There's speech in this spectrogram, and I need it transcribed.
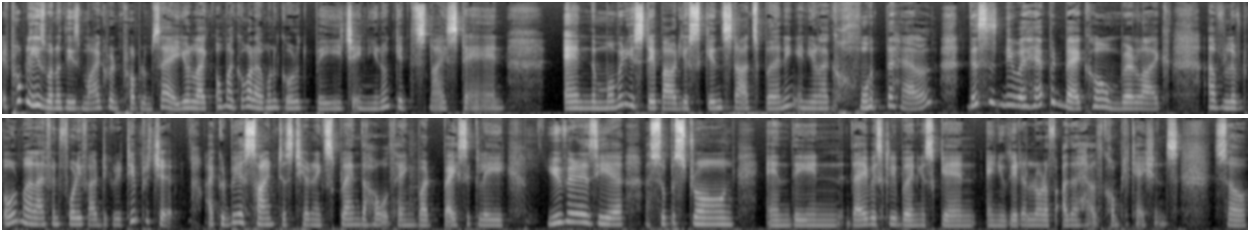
It probably is one of these migrant problems, hey. You're like, oh my god, I want to go to the beach and you know get this nice tan and the moment you step out your skin starts burning and you're like what the hell this has never happened back home where like i've lived all my life in 45 degree temperature i could be a scientist here and explain the whole thing but basically uv here are super strong and then they basically burn your skin and you get a lot of other health complications so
